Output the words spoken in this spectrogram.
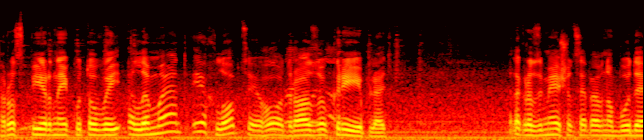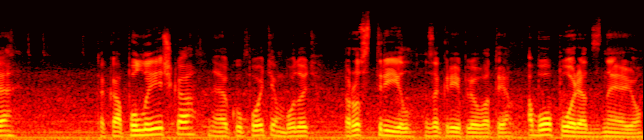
розпірний кутовий елемент, і хлопці його одразу кріплять. Я так розумію, що це, певно, буде така поличка, на яку потім будуть розстріл закріплювати або поряд з нею.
